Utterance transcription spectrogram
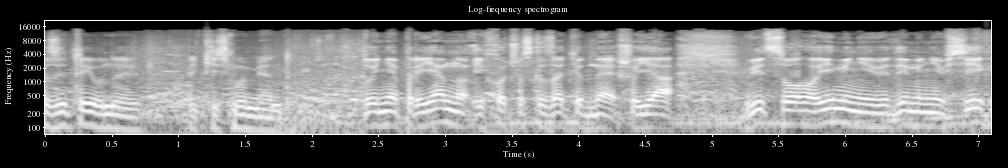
позитивний якийсь момент. Дуже приємно і хочу сказати одне, що я від свого імені, від імені всіх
